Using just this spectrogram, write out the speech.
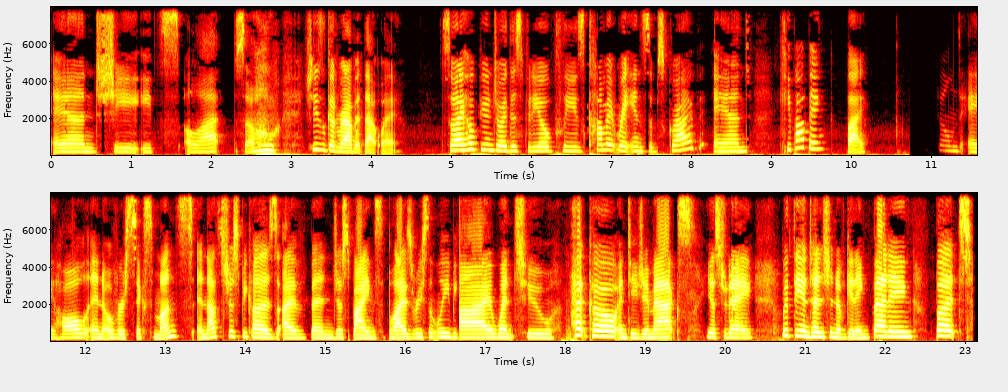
and she eats a lot. So she's a good rabbit that way. So I hope you enjoyed this video. Please comment, rate, and subscribe and keep hopping. Bye filmed a haul in over six months, and that's just because I've been just buying supplies recently. I went to Petco and TJ Maxx yesterday with the intention of getting bedding, but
